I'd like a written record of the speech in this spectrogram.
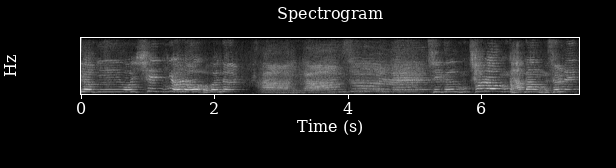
여기 오신 여러분들. 강강술래. 지금처럼 강강술래.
